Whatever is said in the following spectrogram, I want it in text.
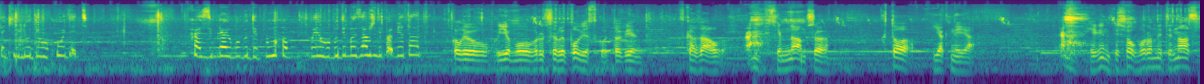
такі люди уходять. Хай земля йому буде пухом, ми його будемо завжди пам'ятати. Коли йому вручили повістку, то він сказав всім нам, що хто як не я. І він пішов боронити нас,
